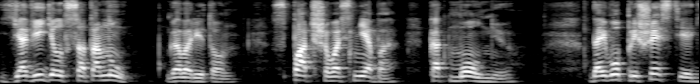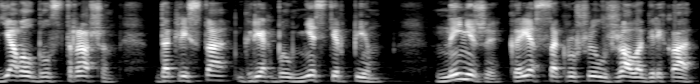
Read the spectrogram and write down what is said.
«Я видел сатану», — говорит он, — «спадшего с неба, как молнию». До его пришествия дьявол был страшен, до креста грех был нестерпим. Ныне же крест сокрушил жало греха,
